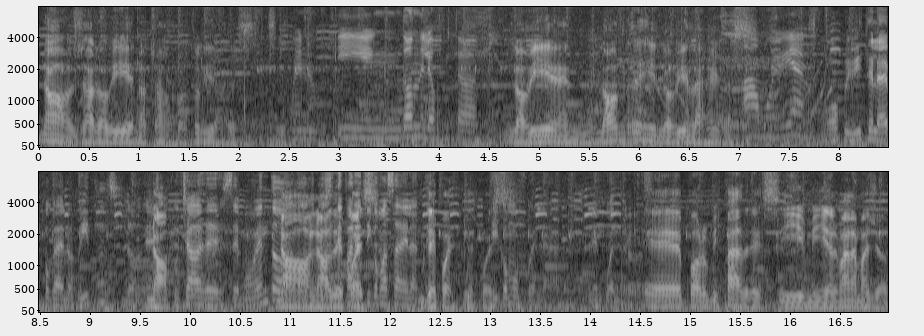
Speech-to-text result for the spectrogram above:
No, ya lo vi en otras oportunidades. Sí. Bueno, ¿y en dónde lo fuiste a ver? Lo vi en Londres y lo vi en Las Vegas. Ah, muy bien. ¿Vos viviste la época de los Beatles? ¿Lo, eh, No. ¿lo escuchabas desde ese momento? No, ¿O no, después. fanático más adelante? Después, después. ¿Y cómo fue la- el encuentro? Eh, por mis padres y mi hermana mayor.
